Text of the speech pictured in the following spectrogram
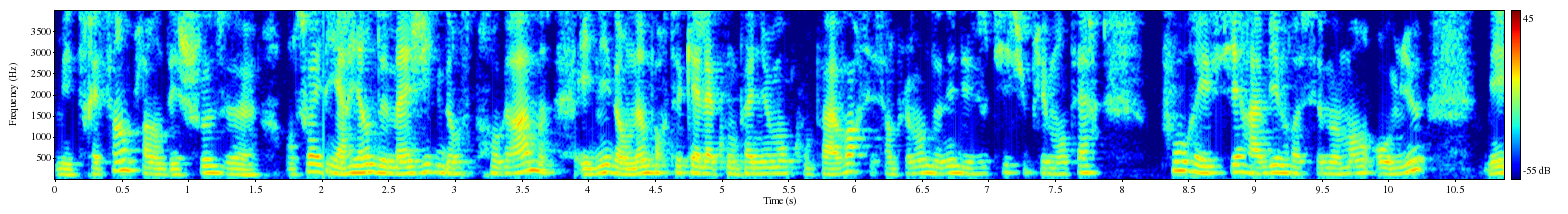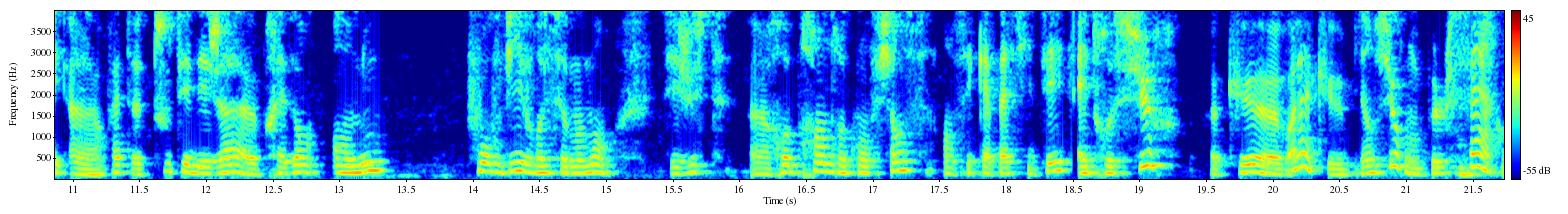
mais très simples, hein, des choses. Euh, en soi, il n'y a rien de magique dans ce programme, et ni dans n'importe quel accompagnement qu'on peut avoir. C'est simplement donner des outils supplémentaires pour réussir à vivre ce moment au mieux. Mais en fait, tout est déjà présent en nous pour vivre ce moment. C'est juste reprendre confiance en ses capacités, être sûr que euh, voilà que bien sûr on peut le faire.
